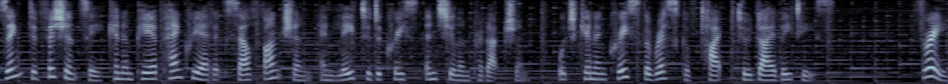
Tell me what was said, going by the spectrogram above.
Zinc deficiency can impair pancreatic cell function and lead to decreased insulin production, which can increase the risk of type 2 diabetes. 3.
